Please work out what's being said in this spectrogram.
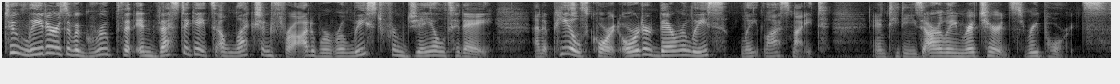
Two leaders of a group that investigates election fraud were released from jail today. An appeals court ordered their release late last night. NTD's Arlene Richards reports.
